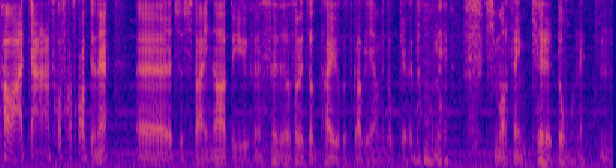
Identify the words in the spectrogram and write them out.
パワーちゃんスコスコスコってね、えー、ちょっとしたいなというふうに、それちょっと体力使うけんやめとくけれどもね しませんけれどもね。うん。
